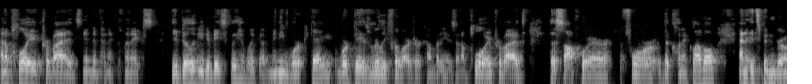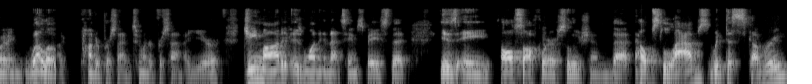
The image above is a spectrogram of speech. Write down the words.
and Apploy provides independent clinics the ability to basically have like a mini workday. Workday is really for larger companies, and Apploy provides the software for the clinic level. And it's been growing well over 100%, 200% a year. GeneMod is one in that same space that is a all software solution that helps labs with discovery,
